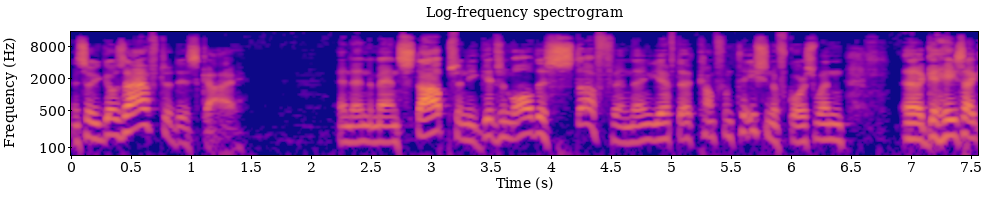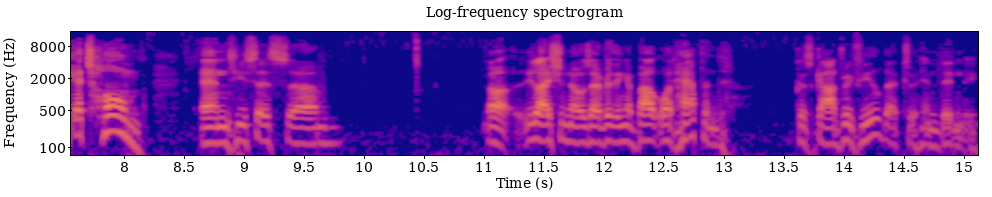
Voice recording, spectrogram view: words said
And so he goes after this guy. And then the man stops and he gives him all this stuff. And then you have that confrontation, of course, when uh, Gehazi gets home. And he says, um, well, Elisha knows everything about what happened because God revealed that to him, didn't he?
